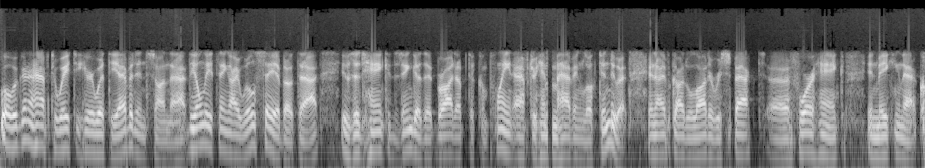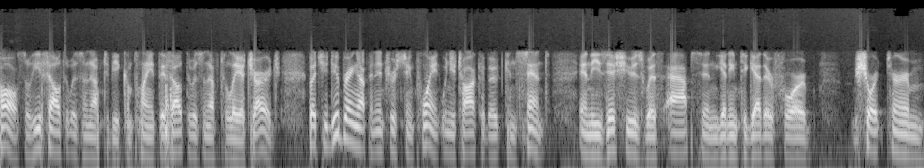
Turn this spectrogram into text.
Well, we're going to have to wait to hear what the evidence on that. The only thing I will say about that is that Hank Idsinga that brought up the complaint after him having looked into it, and I've got a lot of respect uh, for Hank in making that call. So he felt it was enough to be a complaint. They felt there was enough to lay a charge. But you do bring up an interesting point when you talk about consent and these issues with apps and getting together for short-term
